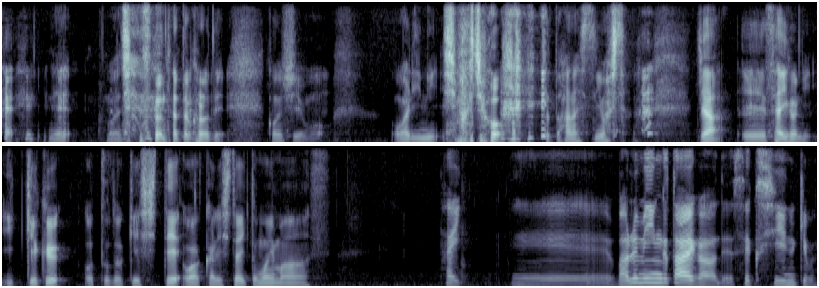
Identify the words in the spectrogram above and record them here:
はい ね、まあじゃあそんなところで今週も終わりにしましょう。ちょっと話しすぎました。じゃあ、えー最後に一曲お届けしてお別れしたいと思います。はい、えーバルミングタイガーでセクシー抜き分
